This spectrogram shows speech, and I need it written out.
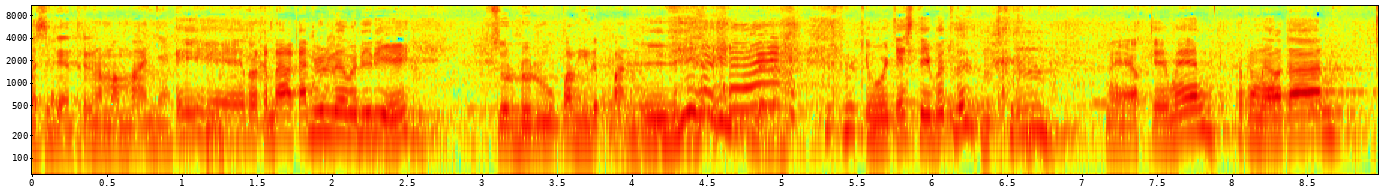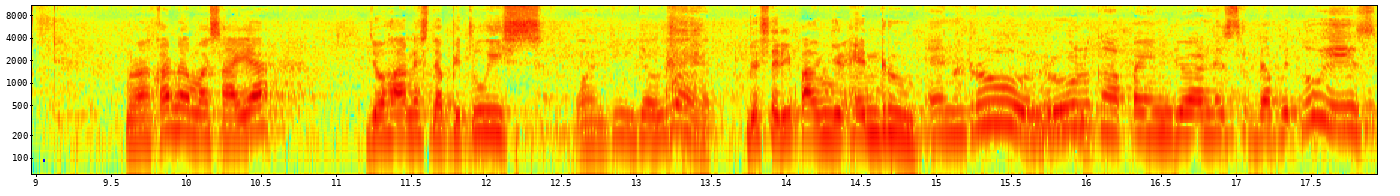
masih dianterin sama mamanya. Eh, perkenalkan dulu nama diri ya. Suruh duduk paling depan. Kayak bocah stibet lu. Nah, oke men, perkenalkan. Perkenalkan nama saya Johannes David Luis. Wah, anjing jauh banget. Biasa dipanggil Andrew. Andrew, Andrew lu ngapain Johannes David Luis?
